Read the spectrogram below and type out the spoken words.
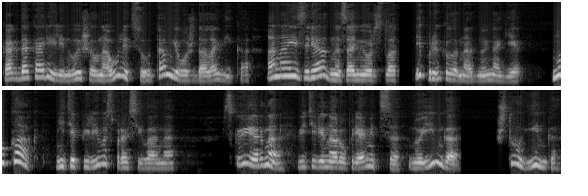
Когда Карелин вышел на улицу, там его ждала Вика. Она изрядно замерзла и прыгала на одной ноге. «Ну как?» — нетерпеливо спросила она. «Скверно. Ветеринар упрямится, но Инга...» «Что Инга?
